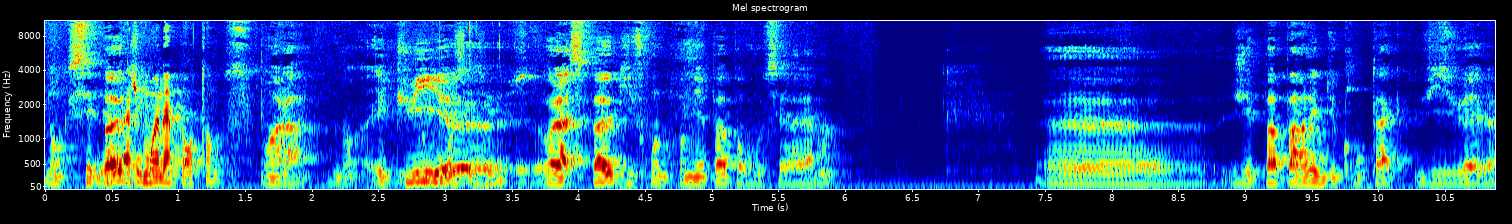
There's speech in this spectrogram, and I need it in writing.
Donc c'est pas eux qui moins d'importance. Voilà. Et puis euh, voilà, c'est pas eux qui feront le premier pas pour vous serrer la main. Euh, J'ai pas parlé du contact visuel.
